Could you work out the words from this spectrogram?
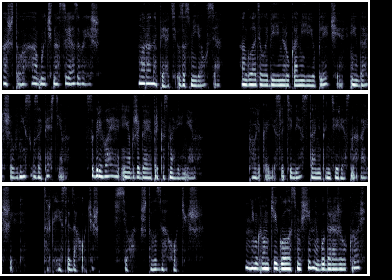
«А что, обычно связываешь?» Маран опять засмеялся, огладил обеими руками ее плечи и дальше вниз к запястьям, согревая и обжигая прикосновением. Только если тебе станет интересно, Айшиль. Только если захочешь. Все, что захочешь. Негромкий голос мужчины будоражил кровь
